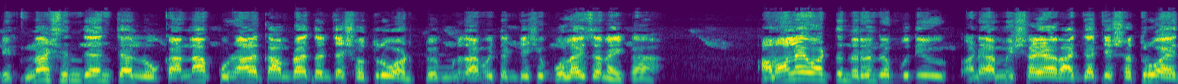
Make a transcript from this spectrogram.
एकनाथ शिंदे यांच्या लोकांना कुणाल कामरा त्यांचा शत्रू वाटतोय म्हणून आम्ही त्यांच्याशी बोलायचं नाही का? आम्हालाही वाटतं नरेंद्र मोदी आणि अमित शहा या राज्याचे शत्रू आहेत.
